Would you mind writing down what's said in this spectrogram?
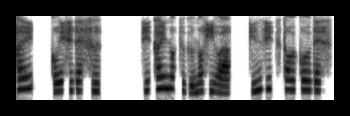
はい、小石です。次回の次の日は、近日投稿です。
